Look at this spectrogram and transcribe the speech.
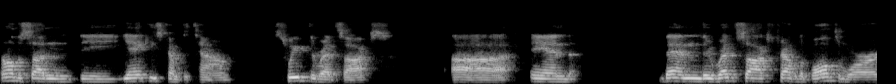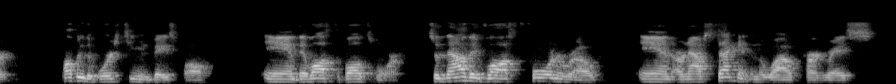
And all of a sudden, the Yankees come to town, sweep the Red Sox, Uh, and then the Red Sox traveled to Baltimore, probably the worst team in baseball, and they lost to Baltimore. So now they've lost four in a row and are now second in the wild card race.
